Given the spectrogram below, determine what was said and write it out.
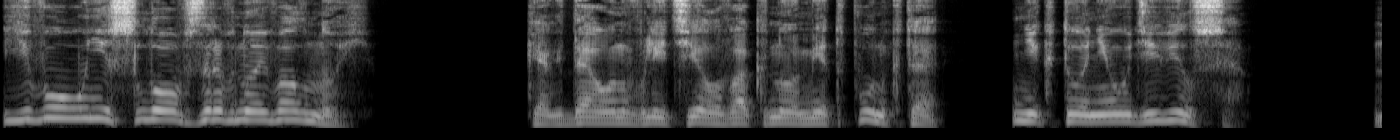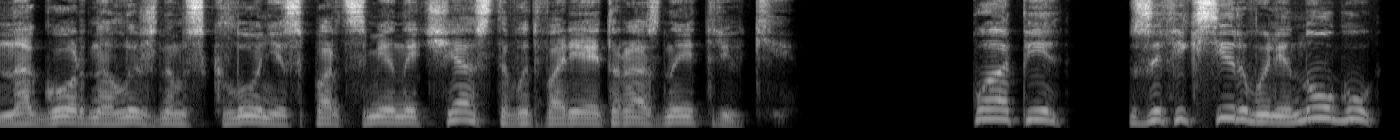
Его унесло взрывной волной. Когда он влетел в окно медпункта, никто не удивился. На горно-лыжном склоне спортсмены часто вытворяют разные трюки. Папе зафиксировали ногу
